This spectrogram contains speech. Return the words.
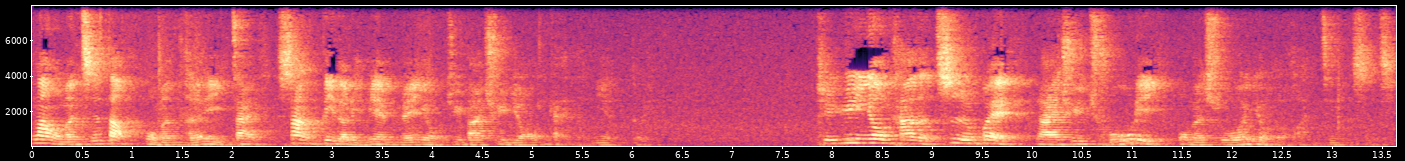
让我们知道我们可以在上帝的里面没有惧怕，去勇敢的面对，去运用他的智慧来去处理我们所有的环境的事情。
